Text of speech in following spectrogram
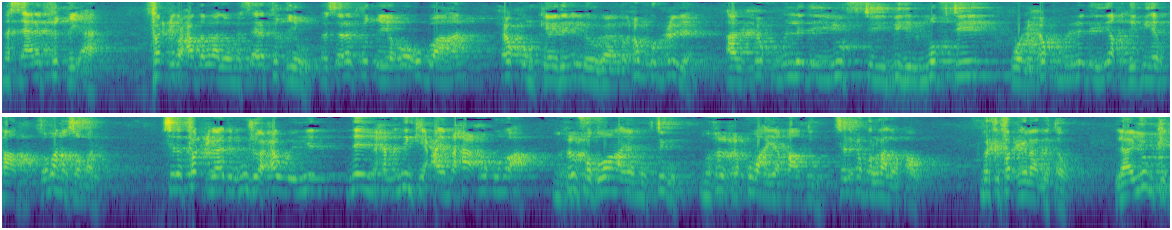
mas'ale fiqi ah. Farciga waxaa dalgaada waa mas'ale fiqiya mas'ale fiqiya oo u baahan xukunkeeda in la ogaado. Xukunku muxuu yahay? Alxukm aladii yuftii bihi lmufti waalxukm aladii yaqdi bihi alqaadi. Soo mana soo mari sida farciga hadda lagu sheega waxaa weeye nebi maxamed ninkii cay maxaa xukun u ah. Muxuu fadwoonaya muftigu muxuu xukumahaya qaadigu. Sida xukunka laga hadla kaw markii farciga la hadlataw laa yumkin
